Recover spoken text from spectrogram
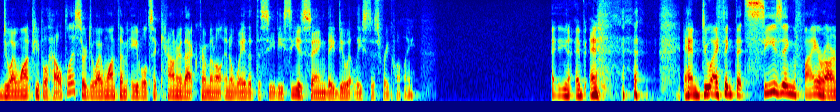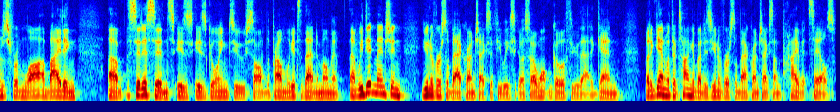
do I want people helpless or do I want them able to counter that criminal in a way that the CDC is saying they do at least as frequently? Uh, You know, and, and do I think that seizing firearms from law-abiding um, citizens is is going to solve the problem. We'll get to that in a moment. Uh, we did mention universal background checks a few weeks ago, so I won't go through that again. But again, what they're talking about is universal background checks on private sales,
